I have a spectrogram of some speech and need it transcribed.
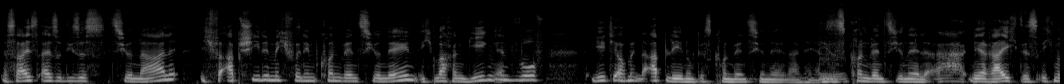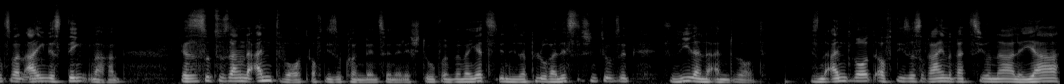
Das heißt also, dieses Rationale, ich verabschiede mich von dem Konventionellen, ich mache einen Gegenentwurf, geht ja auch mit einer Ablehnung des Konventionellen einher. Mhm. Dieses Konventionelle, ah, mir reicht es, ich muss mein eigenes Ding machen. Das ist sozusagen eine Antwort auf diese konventionelle Stufe. Und wenn wir jetzt in dieser pluralistischen Stufe sind, ist es wieder eine Antwort. Das ist eine Antwort auf dieses rein rationale. Ja,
